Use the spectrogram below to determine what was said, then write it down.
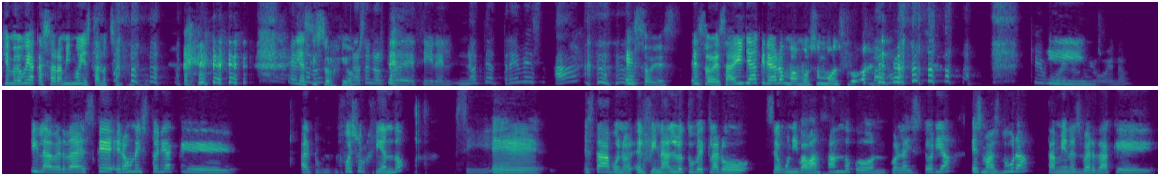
que, me voy a casar ahora mismo y esta noche. y así surgió. No se nos puede decir el no te atreves a. eso es, eso es. Ahí ya crearon, vamos, un monstruo. qué bueno, qué bueno. Y la verdad es que era una historia que fue surgiendo. Sí. Eh, está, bueno, el final lo tuve claro según iba avanzando con, con, la historia. Es más dura, también es verdad que,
